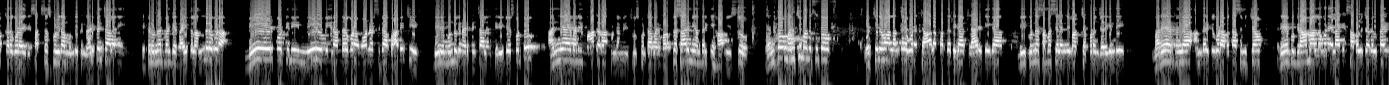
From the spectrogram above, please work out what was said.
ఒక్కరు కూడా ఇది సక్సెస్ఫుల్గా ముందుకు నడిపించాలని ఇక్కడ ఉన్నటువంటి రైతులందరూ కూడా మీ ఎయిర్పోర్ట్ని మీరు మీరందరూ కూడా ఓనర్స్గా భావించి దీన్ని ముందుకు నడిపించాలని తెలియజేసుకుంటూ అన్యాయం అనే మాట రాకుండా మేము చూసుకుంటామని మరొకసారి మీ అందరికీ హామీ ఇస్తూ ఎంతో మంచి మనసుతో వచ్చిన వాళ్ళందరూ కూడా చాలా పద్ధతిగా క్లారిటీగా మీకున్న సమస్యలన్నీ మాకు చెప్పడం జరిగింది. మరే రకంగా అందరికీ కూడా అవకాశం ఇచ్చాం. రేపు గ్రామాల్లో కూడా ఇలాగే సభలు జరుగుతాయి.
